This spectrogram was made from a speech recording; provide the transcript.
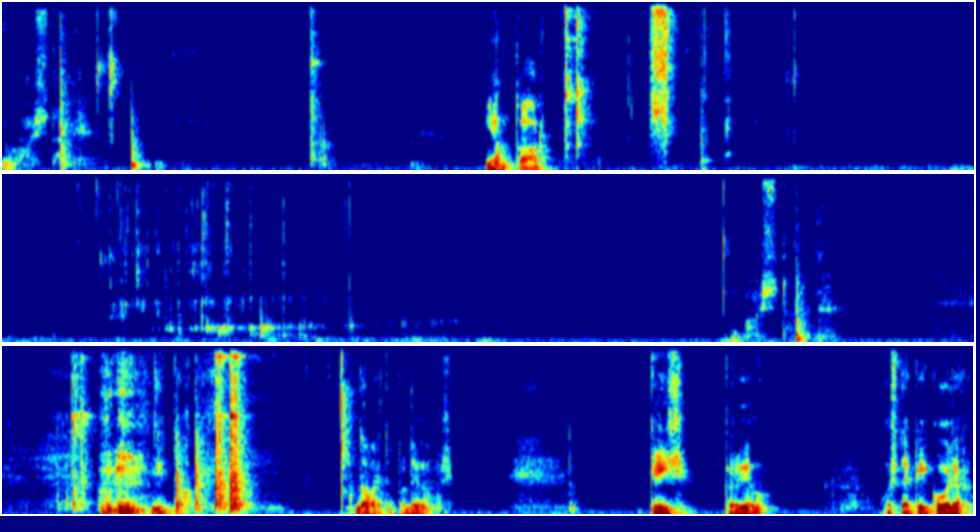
Ось так. Янтар. Ось так. І так. Давайте подивимось. Крізь криву. Ось такий колір.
